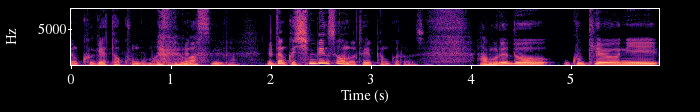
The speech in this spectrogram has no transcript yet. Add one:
저는 그게 더 궁금하던데. 맞습니다. 일단 그 신빙성은 어떻게 평가를 하세요? 아무래도 국회의원이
